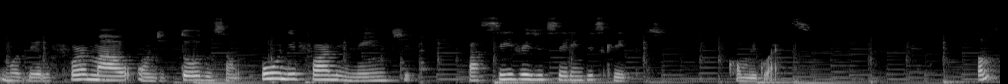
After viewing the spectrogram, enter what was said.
modelo formal onde todos são uniformemente passíveis de serem descritos como iguais. Vamos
